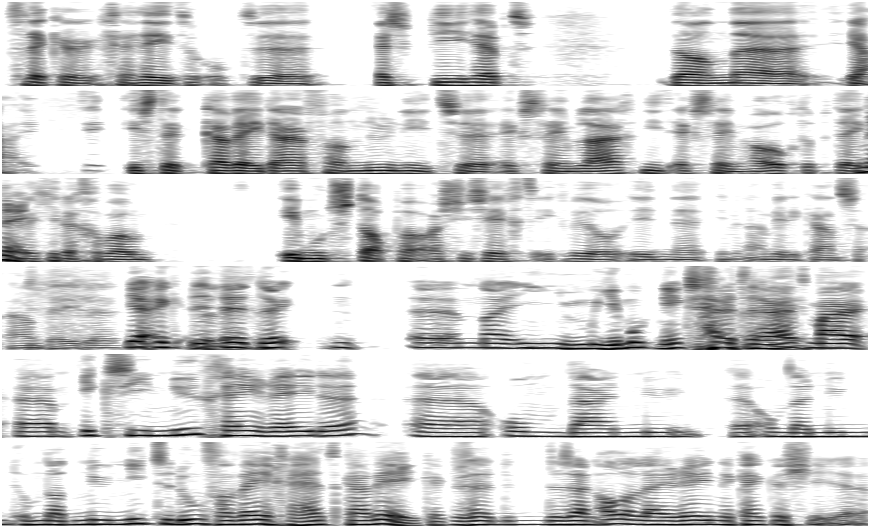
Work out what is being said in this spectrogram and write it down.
trekker geheten op de S&P hebt, dan ja, is de KW daarvan nu niet extreem laag, niet extreem hoog. Dat betekent nee. dat je er gewoon in moet stappen als je zegt ik wil in, uh, in Amerikaanse aandelen. Ja, ik, uh, er, uh, nou, je, je, moet niks uiteraard, nee. maar ehm, ik zie nu geen reden om daar nu om daar nu om dat nu niet te doen vanwege het KW. Kijk, er zijn, er zijn allerlei redenen. Kijk, als je,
